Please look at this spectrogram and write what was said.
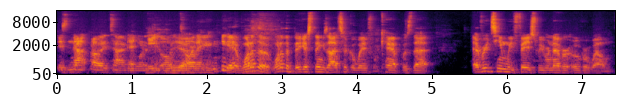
is not probably the time you want to eight do all the Yeah. talking. yeah, one of the one of the biggest things I took away from camp was that every team we faced, we were never overwhelmed.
